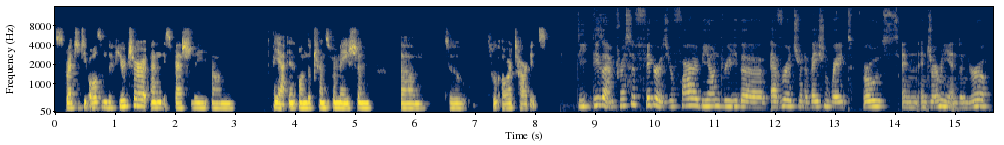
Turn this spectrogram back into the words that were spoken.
strategy also in the future, and especially um, yeah, in, on the transformation um, to to our targets. The, these are impressive figures. You're far beyond really the average renovation rate, both in, in Germany and in Europe.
